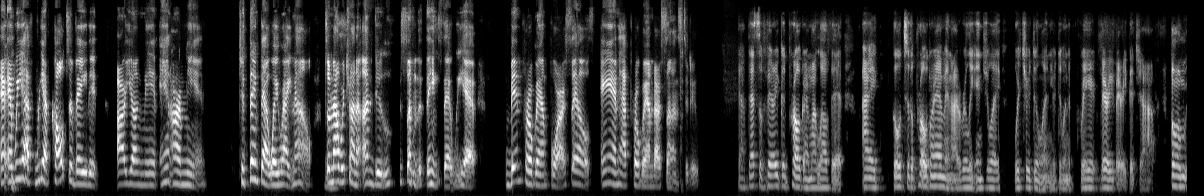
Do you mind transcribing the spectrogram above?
and, and we have we have cultivated our young men and our men to think that way right now. So yes. now we're trying to undo some of the things that we have been programmed for ourselves and have programmed our sons to do. Yeah, that's a very good program. I love it. I go to the program and I really enjoy what you're doing. You're doing a great, very, very good job. Um,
